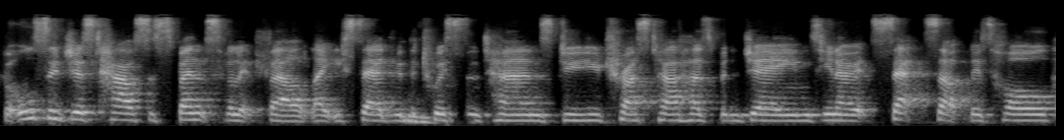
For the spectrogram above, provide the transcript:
but also just how suspenseful it felt, like you said, with the mm. twists and turns. Do you trust her husband, James? You know, it sets up this whole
